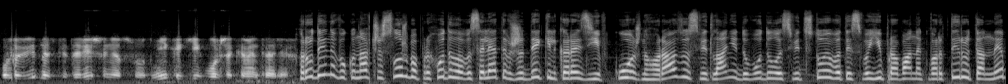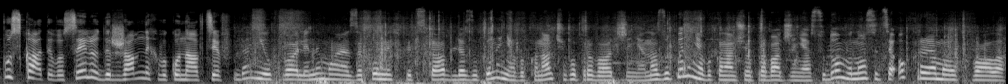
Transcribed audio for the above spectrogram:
у відповідності рішення суду. Ніяких більше коментарів. Родину виконавча служба приходила виселяти вже декілька разів. Кожного разу Світлані доводилось відстоювати свої права на квартиру та не пускати в оселю державних виконавців. В даній ухвалі немає законних підстав для зупинення виконавчого провадження. На зупинення виконавчого провадження судом виноситься окрема ухвала.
